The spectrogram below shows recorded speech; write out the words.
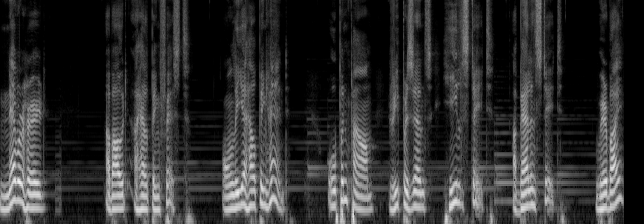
never heard about a helping fist, only a helping hand. Open palm represents healed state, a balanced state, whereby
